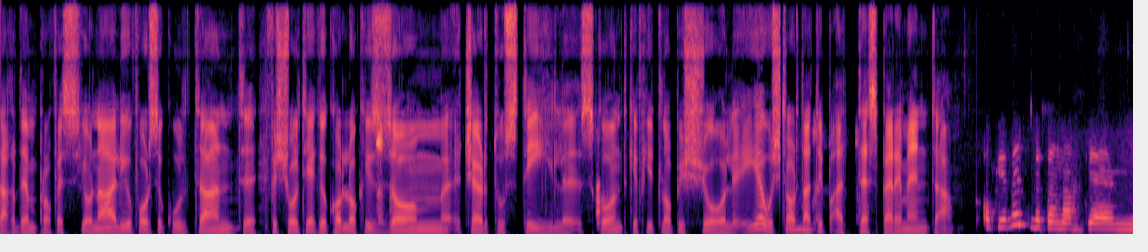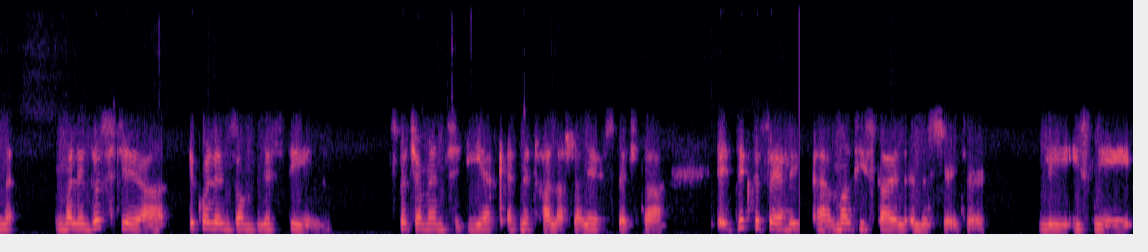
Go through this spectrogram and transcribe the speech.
taħdem professjonali u forsi kultant fix-xogħol tiegħek ikollok iżomm ċertu stil skont kif jitlob ix-xogħol jew xorta mm. tibqa' tesperimenta. Ovvjament meta naħdem mal-industrija Ikolli nżomm bl-istil, speċjalment jekk qed nitħallas għalih speċi ta' dik tissejjaħ multi-style illustrator li qisni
